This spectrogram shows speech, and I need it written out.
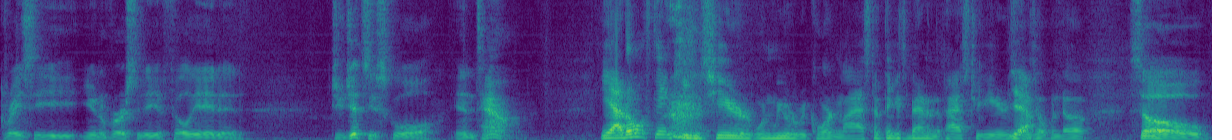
gracie university affiliated jiu-jitsu school in town Yeah, I don't think he was here when we were recording last. I think it's been in the past two years. Yeah. He's opened up. so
